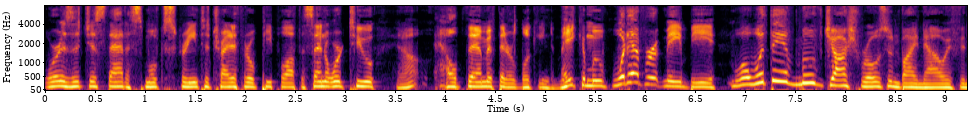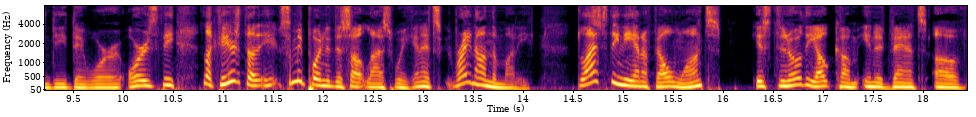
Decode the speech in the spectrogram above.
Or is it just that a smokescreen to try to throw people off the scent or to know, help them if they're looking to make a move, whatever it may be? Well, would they have moved Josh Rosen by now if indeed they were? Or is the look? Here's the somebody pointed this out last week, and it's right on the money. The last thing the NFL wants is to know the outcome in advance of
